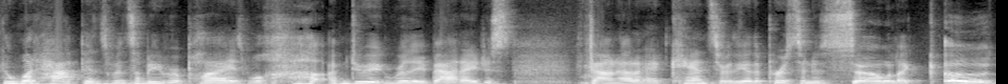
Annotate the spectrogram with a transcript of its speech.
And what happens when somebody replies, Well, I'm doing really bad. I just found out I had cancer. The other person is so like, Oh,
